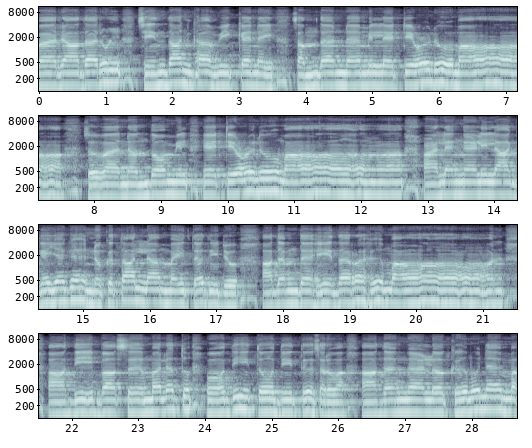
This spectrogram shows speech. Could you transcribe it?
വരാതരുൾ ചിന്താൻ കവിക്കനെ സന്തനമില്ലേറ്റിയൊഴുമാ സുവനന്തോമിൽ ഏറ്റിയൊഴുമാ അലങ്ങളിലാകയകനുക്ക് താല്ലമ്മൈത്തതിരു അതം ദഹിത റഹ്മാൻ ആദിബാസ് മലത്തു ഓതി തോതിത്ത് സർവ ആദങ്ങൾക്ക് മുനമാം.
